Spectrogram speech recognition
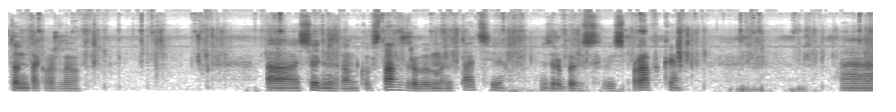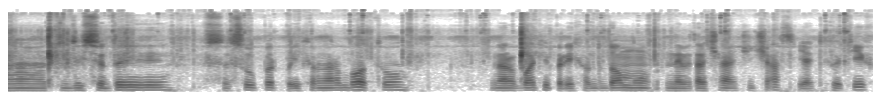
То не так важливо. А, сьогодні зранку встав, зробив медитацію, зробив свої справки. А, туди-сюди, все супер, поїхав на роботу. На роботі приїхав додому, не витрачаючи час, як і хотів.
